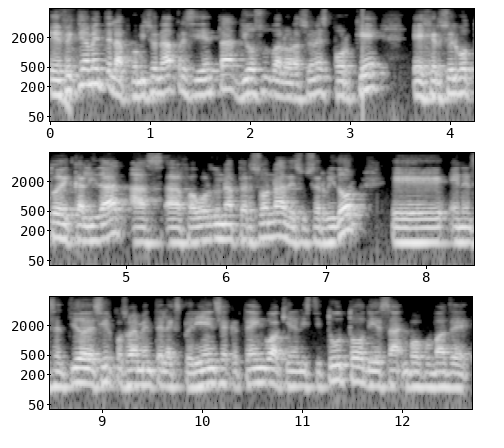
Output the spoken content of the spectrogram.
Efectivamente, la comisionada presidenta dio sus valoraciones porque ejerció el voto de calidad a, favor de una persona, de su servidor, eh, en el sentido de decir, pues obviamente la experiencia que tengo aquí en el instituto, 10 un poco más de,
